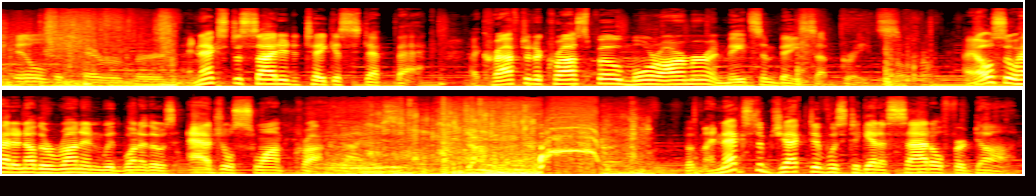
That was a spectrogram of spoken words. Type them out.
to kill the terror bird. I next decided to take a step back. I crafted a crossbow, more armor, and made some base upgrades. I also had another run-in with one of those agile swamp crocodiles. But my next objective was to get a saddle for Don.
